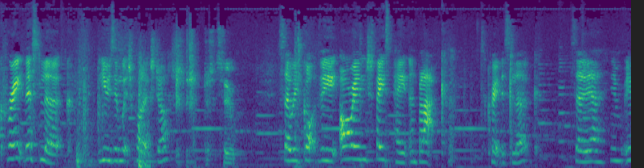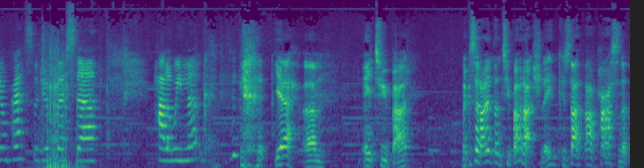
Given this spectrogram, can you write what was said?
create this look using which products, Josh? Just two. So we've got the orange face paint and black to create this look. So yeah, you you impressed with your first uh, Halloween look? yeah, um, ain't too bad. Like I said, I ain't done too bad actually, because that, that passed in a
